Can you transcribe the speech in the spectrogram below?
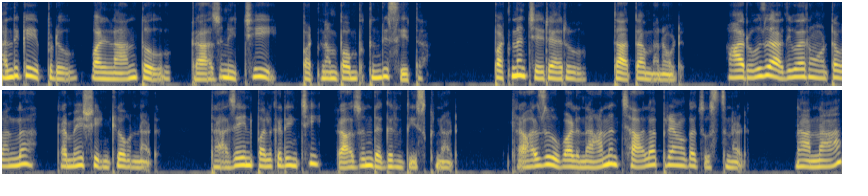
అందుకే ఇప్పుడు వాళ్ళ నాన్నతో రాజునిచ్చి పట్నం పంపుతుంది సీత. పట్నం చేరారు తాత మనోడు. ఆ రోజు ఆదివారం అవటం వల్ల రమేష్ ఇంట్లో ఉన్నాడు. రాజయ్యని పలకరించి రాజుని దగ్గరికి తీసుకున్నాడు. రాజు వాళ్ళ నాన్న చాలా ప్రేమగా చూస్తున్నాడు. నాన్న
